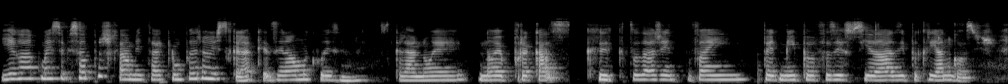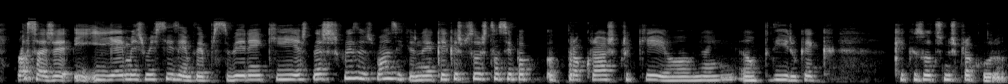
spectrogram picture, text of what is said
e agora começo a pensar, pois realmente há aqui um padrão, isto se calhar quer dizer alguma coisa, não é? Se calhar não é, não é por acaso que, que, toda a gente vem ao pé de mim para fazer sociedades e para criar negócios. Ou seja, e, e é mesmo este exemplo, é perceberem aqui estas coisas básicas, não é? O que é que as pessoas estão sempre a, procurar porquê, ou, não é? pedir, o que, é que, o que é que os outros nos procuram.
